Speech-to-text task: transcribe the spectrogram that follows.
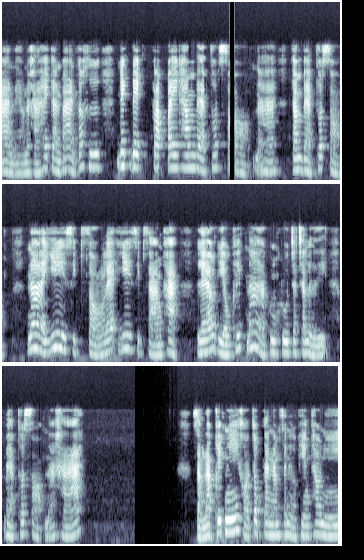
บ้านแล้วนะคะ ให้การบ้านก็คือเด็กๆกลับไปทำแบบทดสอบนะคะทำแบบทดสอบ หน้า 22 และ 23 ค่ะ แล้วเดี๋ยวคลิปหน้าคุณครูจะเฉลยแบบทดสอบนะคะ สำหรับคลิปนี้ขอจบการนำเสนอเพียงเท่านี้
